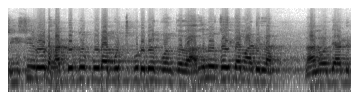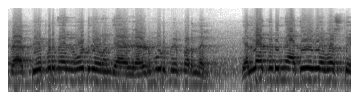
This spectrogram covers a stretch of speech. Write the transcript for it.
ಸಿ ಸಿ ರೋಡ್ ಹಡ್ಡದ್ದು ಕೂಡ ಮುಚ್ಚಿ ಕೊಡಬೇಕು ಅಂತದ, ಅದನ್ನು ಸಹಿತ ಮಾಡಿಲ್ಲ. ನಾನು ಒಂದು ಎರಡು ಪೇಪರ್ ಮೇಲೆ ನೋಡಿದೆ, ಒಂದು ಎರಡು ಮೂರು ಪೇಪರ್ನಲ್ಲಿ ಎಲ್ಲ ಕಡೆನೇ ಅದೇ ವ್ಯವಸ್ಥೆ.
